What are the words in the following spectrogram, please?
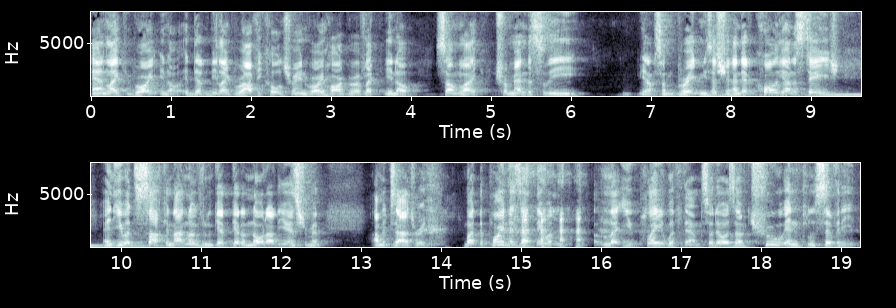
And like Roy, you know, it would be like Ravi Coltrane, Roy Hargrove, like, you know, some like tremendously, you know, some great musician. And they'd call you on the stage and you would suck and not even get, get a note out of your instrument. I'm exaggerating. But the point is that they would let you play with them. So there was a true inclusivity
